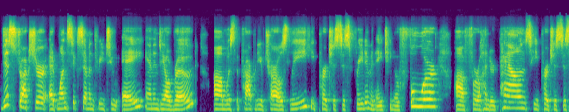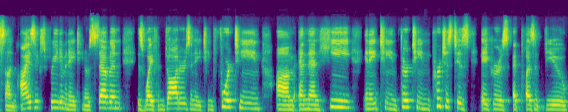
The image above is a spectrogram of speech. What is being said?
this structure at 16732A Annandale Road um, was the property of Charles Lee. He purchased his freedom in 1804 uh, for 100 pounds. He purchased his son Isaac's freedom in 1807, his wife and daughters in 1814. Um, and then he, in 1813, purchased his acres at Pleasant View.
